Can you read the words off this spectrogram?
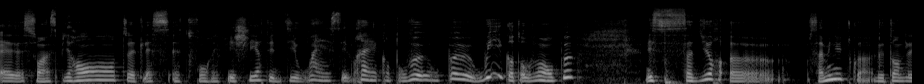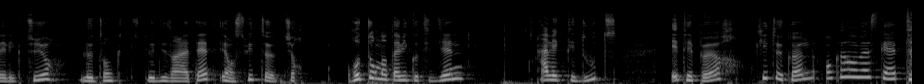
elles sont inspirantes, elles te, font réfléchir. Tu te dis, ouais, c'est vrai, quand on veut, on peut. Oui, quand on veut, on peut. Mais ça dure 5 minutes, quoi. Le temps de la lecture, le temps que tu te le dises dans la tête, et ensuite, tu retournes dans ta vie quotidienne avec tes doutes et tes peurs qui te colle encore au basket.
